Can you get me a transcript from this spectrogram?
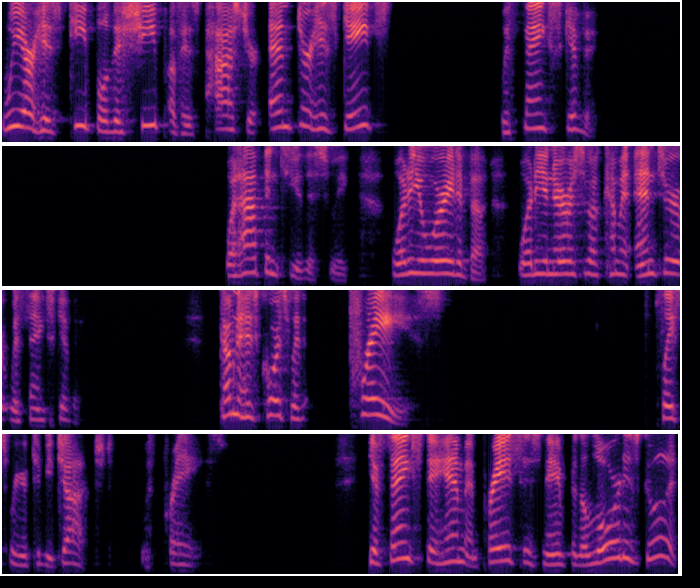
We are his people, the sheep of his pasture. Enter his gates with thanksgiving. What happened to you this week? What are you worried about? What are you nervous about? Come and enter with thanksgiving. Come to his courts with praise place where you're to be judged with praise. Give thanks to him and praise his name, for the Lord is good.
